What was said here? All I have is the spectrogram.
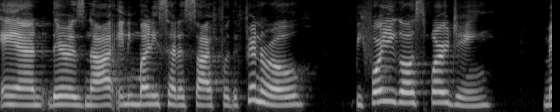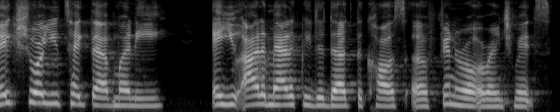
and there is not any money set aside for the funeral, before you go splurging, make sure you take that money and you automatically deduct the cost of funeral arrangements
